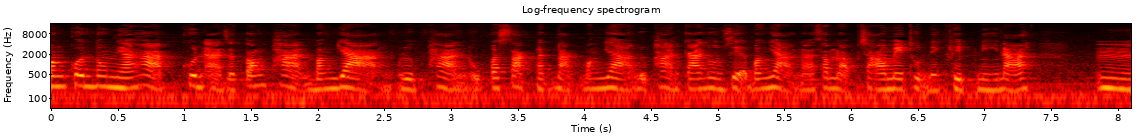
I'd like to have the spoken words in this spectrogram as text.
บางคนตรงนี้ค่ะ คุณอาจจะต้องผ่านบางอย่าง หรือผ่านอุปสรรคหนัก ๆ บางอย่าง หรือผ่านการสูญเสียบางอย่างนะสำหรับชาวเมถุนในคลิปนี้นะ อืม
